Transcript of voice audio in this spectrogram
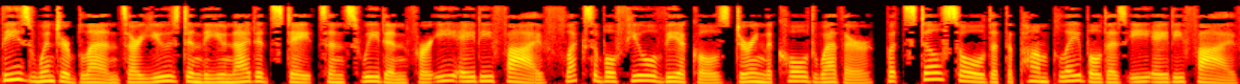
These winter blends are used in the United States and Sweden for E85 flexible fuel vehicles during the cold weather, but still sold at the pump labeled as E85.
